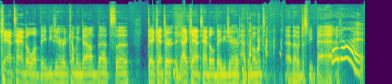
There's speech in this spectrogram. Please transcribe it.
can't handle a baby Jared coming down. That's uh, I can't. I can't handle a baby Jared at the moment. Uh, that would just be bad. Why not?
